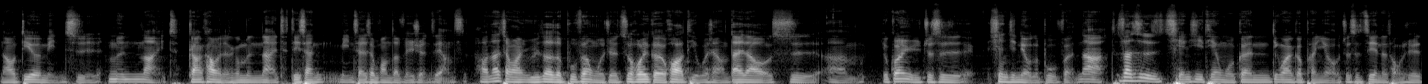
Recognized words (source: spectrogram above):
然后第二名是 Moonlight，刚刚看完的那个 Moonlight，第三名才是 Wonder Vision 这样子。好，那讲完娱乐的部分，我觉得最后一个话题我想带到是，嗯，有关于就是现金流的部分。那这算是前几天我跟另外一个朋友，就是之前的同学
